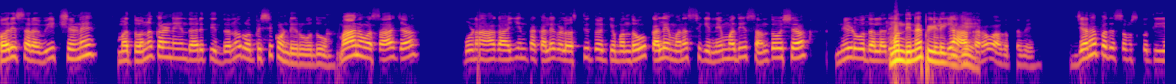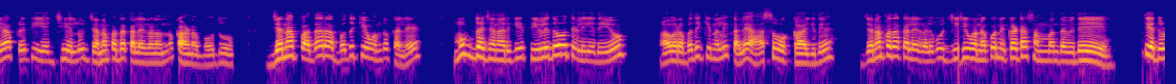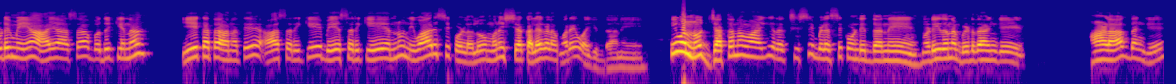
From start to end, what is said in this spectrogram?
ಪರಿಸರ ವೀಕ್ಷಣೆ ಮತ್ತು ಅನುಕರಣೆಯಿಂದ ಅರಿತಿದ್ದನ್ನು ರೂಪಿಸಿಕೊಂಡಿರುವುದು. ಮಾನವ ಸಹಜ ಗುಣ. ಹಾಗಾಗಿ ಇಂಥ ಕಲೆಗಳು ಅಸ್ತಿತ್ವಕ್ಕೆ ಬಂದವು. ಕಲೆ ಮನಸ್ಸಿಗೆ ನೆಮ್ಮದಿ, ಸಂತೋಷ ನೀಡುವುದಲ್ಲದೆ ಮುಂದಿನ ಪೀಳಿಗೆಗೆ. ಆಕರವಾಗುತ್ತವೆ. ಜನಪದ ಸಂಸ್ಕೃತಿಯ ಪ್ರತಿ ಹೆಜ್ಜೆಯಲ್ಲೂ ಜನಪದ ಕಲೆಗಳನ್ನು ಕಾಣಬಹುದು. ಜನಪದರ ಬದುಕೆ ಒಂದು ಕಲೆ. ಮುಗ್ಧ ಜನರಿಗೆ ತಿಳಿದೋ ತಿಳಿಯದೆಯೋ ಅವರ ಬದುಕಿನಲ್ಲಿ ಕಲೆ ಆಸುವಕ್ಕಾಗಿದೆ. ಜನಪದ ಕಲೆಗಳಿಗೂ ಜೀವನಕ್ಕೂ ನಿಕಟ ಸಂಬಂಧವಿದೆ. ನಿತ್ಯ ದುಡಿಮೆಯ ಆಯಾಸ ಬದುಕಿನ ಏಕತಾನತೆ ಆಸರಿಕೆ ಬೇಸರಿಕೆಯನ್ನು ನಿವಾರಿಸಿಕೊಳ್ಳಲು ಮನುಷ್ಯ ಕಲೆಗಳ ಮೊರೆವಾಗಿದ್ದಾನೆ ಇವನ್ನು ಜತನವಾಗಿ ರಕ್ಷಿಸಿ ಬೆಳೆಸಿಕೊಂಡಿದ್ದಾನೆ. ನೋಡಿ ಇದನ್ನ ಬಿಡ್ದಂಗೆ. ಹಾಳಾಗ್ದಂಗೆ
